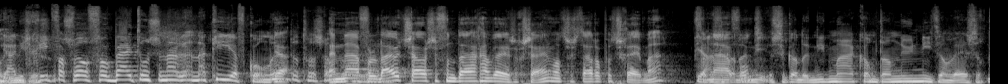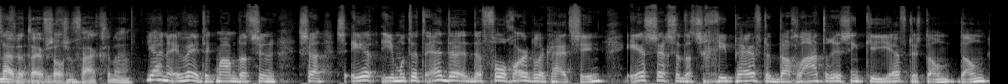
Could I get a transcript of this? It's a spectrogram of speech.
ja, die griep was wel voorbij toen ze naar, naar Kiev konden. Ja. Dat was ook en wel- na verluid zou ze vandaag aanwezig zijn, want ze staat op het schema. Ja, ze kan, het Vanavond. niet, ze kan het niet maken om dan nu niet aanwezig te nou, zijn. dat heeft ze al zo vaak gedaan. Ja, nee, weet ik. Maar omdat ze. ze, ze eer- je moet het, hè, de, de volgordelijkheid zien. Eerst zegt ze dat ze griep heeft. De dag later is ze in Kiev. Dus dan, dan,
